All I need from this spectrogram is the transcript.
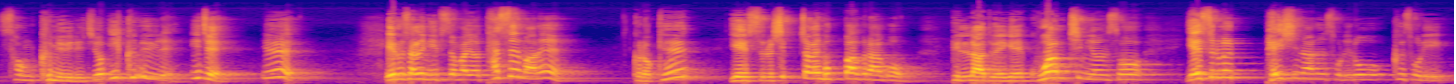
성 금요일이죠. 이 금요일에 이제 예 예루살렘 입성하여 닷새 만에 그렇게 예수를 십자가에 못 박으라고 빌라도에게 고함치면서 예수님을 배신하는 소리로 그 소리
